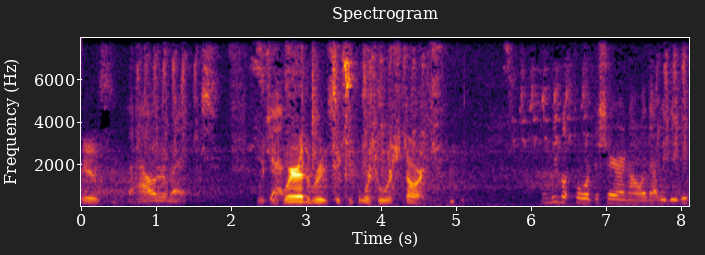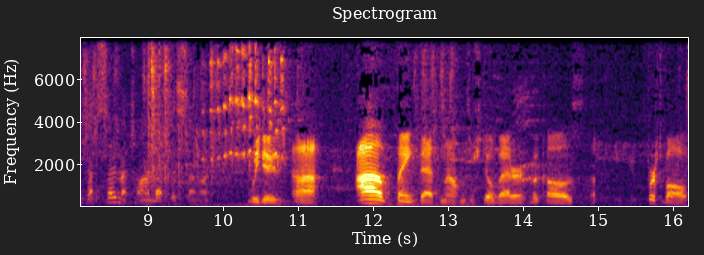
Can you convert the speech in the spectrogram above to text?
is, the Outer Banks. which Yes. is where the Route 64 tour starts. And we look forward to sharing all of that we do. We've got so much lined up this summer. We do. Uh, I think that the mountains are still better because, uh, first of all,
